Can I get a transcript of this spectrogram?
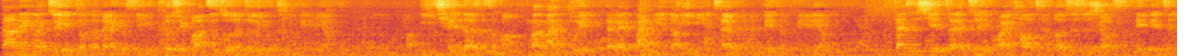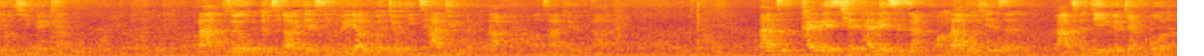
那另外最严重的大概就是一个科学化制作的这个有机肥料，以前的是什么？慢慢堆，大概半年到一年才有可能变成肥料，但是现在最快号称二十四小时可以变成有机肥料。那所以我们就知道一件事，肥料的部分就已经差距很大了，啊，差距很大。那这台北前台北市长黄大洲先生，他曾经就讲过了，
